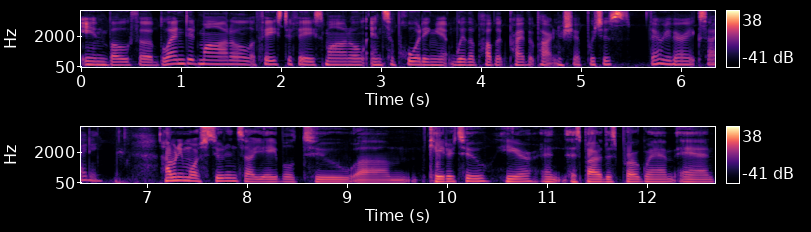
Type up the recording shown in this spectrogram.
in both a blended model, a face-to-face model, and supporting it with a public-private partnership, which is very, very exciting. How many more students are you able to um, cater to here and as part of this program? And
